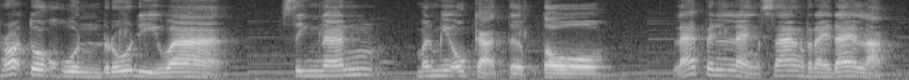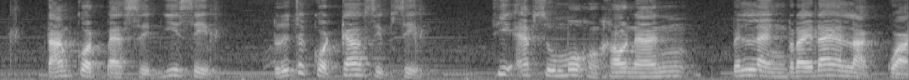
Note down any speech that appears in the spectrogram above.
เพราะตัวคุณรู้ดีว่า สิ่งนั้นมันมีโอกาสเติบโต และเป็นแหล่งสร้างรายได้หลักตามกฎ 80-20 หรือจะกฎ90-10 ที่แอปซูโมของเขานั้น เป็นแหล่งรายได้หลักกว่า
